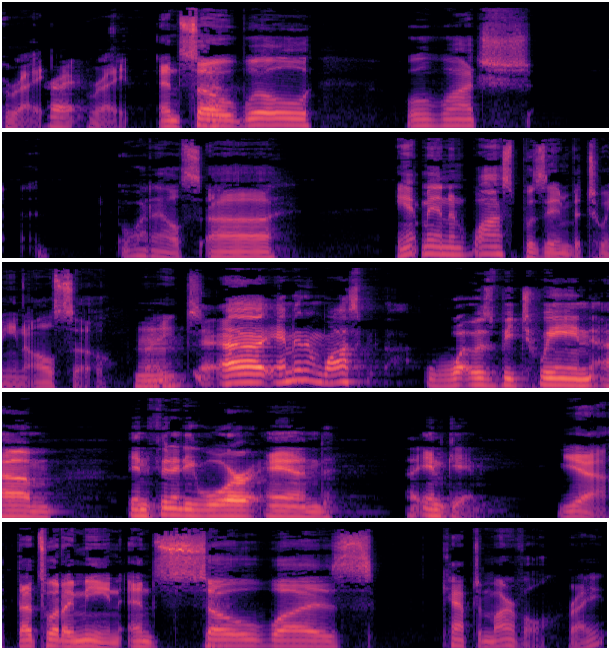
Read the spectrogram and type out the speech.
Right. Right. Right. And so we'll we'll watch what else? Uh Ant-Man and Wasp was in between also, right? Uh, Ant-Man and Wasp. What was between um, Infinity War and uh, Endgame? Yeah, that's what I mean. And so was Captain Marvel, right?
